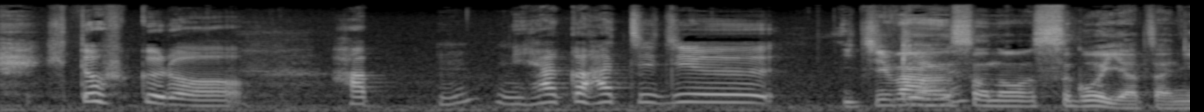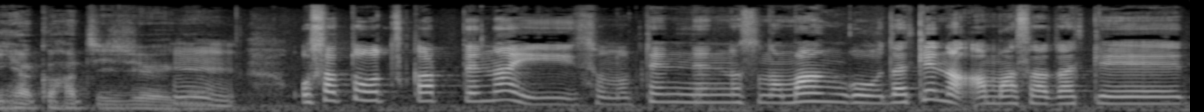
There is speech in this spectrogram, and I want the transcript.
一袋はん？280一番そのすごいやつは280う元、ん、お砂糖を使ってないその天然のそのマンゴーだけの甘さだけ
